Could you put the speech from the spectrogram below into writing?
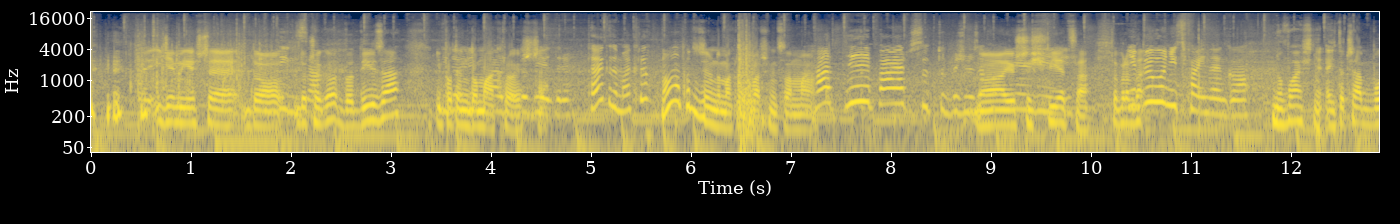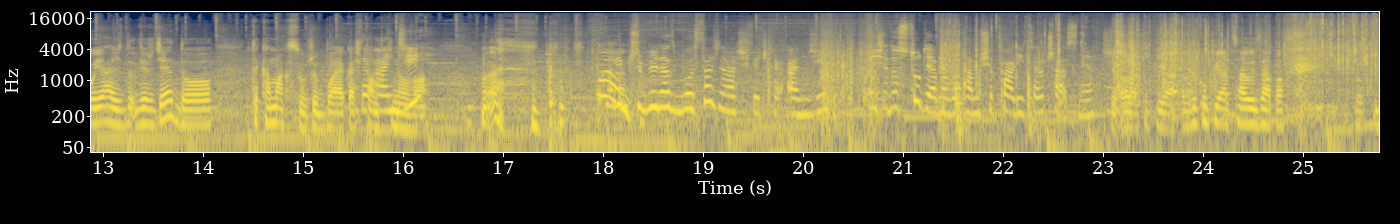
idziemy jeszcze do, Dealsa. do czego? Do Dealsa i, potem do makro jeszcze. Biedry. Tak, do makro? No, a potem idziemy do makro, zobaczmy co tam mają. A ty, patrz co tu byśmy No, a zapomnieli. jeszcze świeca. Co prawda... Nie było nic fajnego. No właśnie, ej, to trzeba było jechać, do, wiesz gdzie? Do TK Maxu, żeby była jakaś Do pumpkinowa. Nie wiem, czy by nas było stać na świeczkę Andzi. W sensie do studia, no bo tam się pali cały czas, nie? Się Ola kupiła, wykupiła cały zapas prostu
